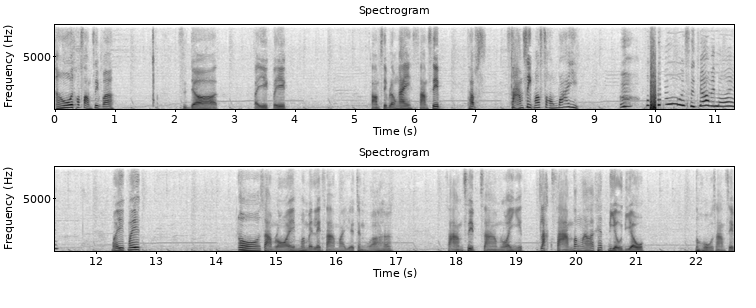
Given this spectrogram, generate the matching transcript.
เอ้าท็อปสามสิบว่ะสุดยอด ไปอีก ไปอีก สามสิบแล้วไงสามสิบทับสามสิบมาสองใบสุดยอดไปเลย มาอีกมาอีกโอ้สามร้อยมันเป็นเลขสามมาเยอะจังวะสามสิบสามร้อยอย่างงี้ หลักสามต้องมาแล้วแค่เดียวเดียวโอ้โหสามสิบ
